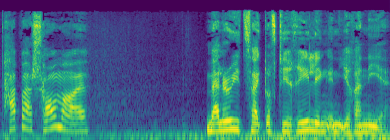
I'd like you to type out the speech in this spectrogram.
Papa, schau mal. Mallory zeigt auf die Reling in ihrer Nähe.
